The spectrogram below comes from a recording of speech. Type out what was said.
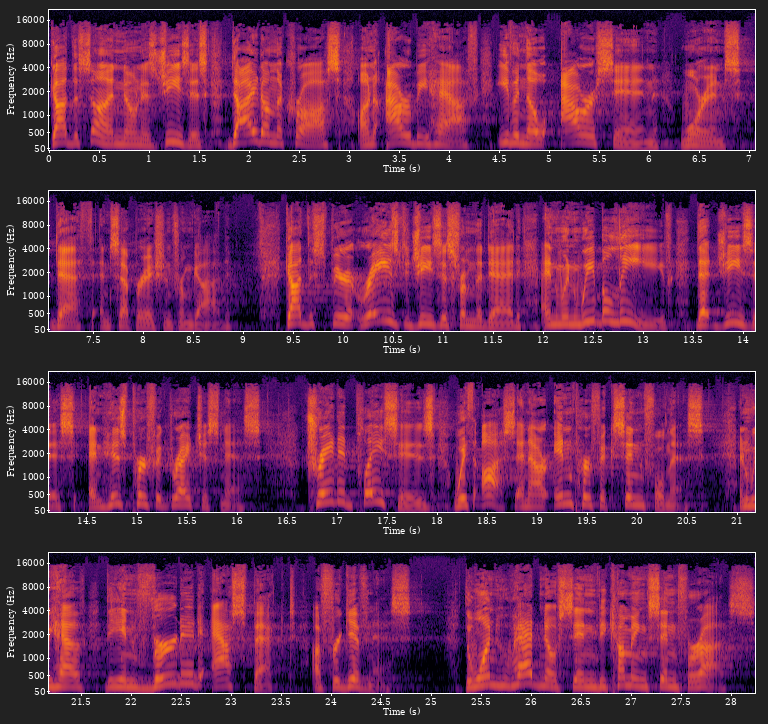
God the Son, known as Jesus, died on the cross on our behalf, even though our sin warrants death and separation from God. God the Spirit raised Jesus from the dead, and when we believe that Jesus and his perfect righteousness traded places with us and our imperfect sinfulness, and we have the inverted aspect of forgiveness, the one who had no sin becoming sin for us,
